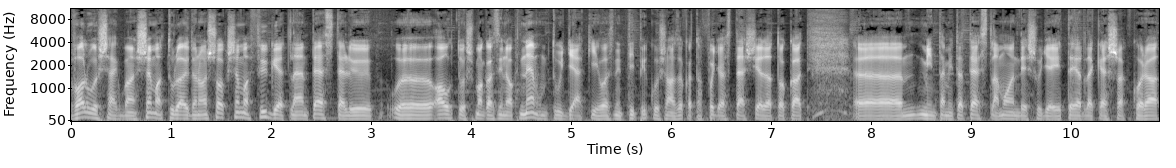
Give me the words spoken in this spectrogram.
valóságban sem a tulajdonosok, sem a független tesztelő autós magazinok nem tudják kihozni tipikusan azokat a fogyasztási adatokat, mint amit a Tesla mond, és ugye itt érdekes akkor a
